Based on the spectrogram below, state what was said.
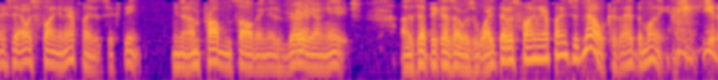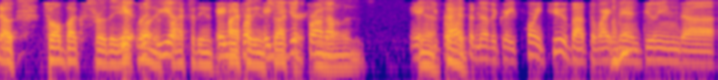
like I say, I was flying an airplane at 16. You know, I'm problem solving at a very Yeah. young age. Uh, is that because I was white that I was flying the airplane? I said, no, because I had the money. you know, 12 bucks for the Yeah, airplane well, and yeah, five for the, you five brought- for the and you just brought you up- and- Yeah, Yeah, you brought up another great point too about the white Mhm. man doing the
